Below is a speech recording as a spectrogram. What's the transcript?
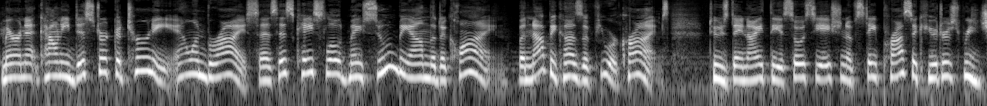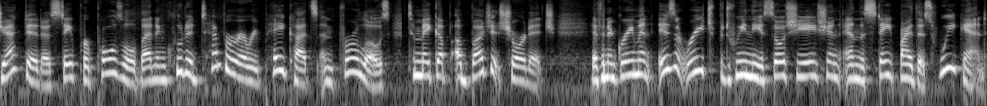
Marinette County District Attorney Allen Brey says his caseload may soon be on the decline, but not because of fewer crimes. Tuesday night, the Association of State Prosecutors rejected a state proposal that included temporary pay cuts and furloughs to make up a budget shortage. If an agreement isn't reached between the association and the state by this weekend,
